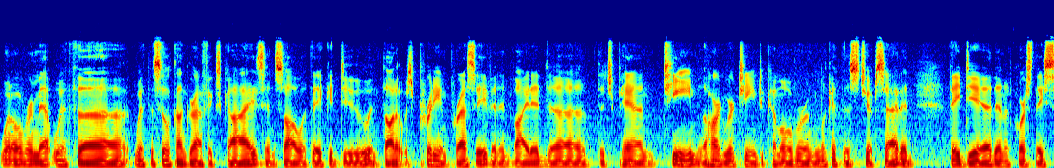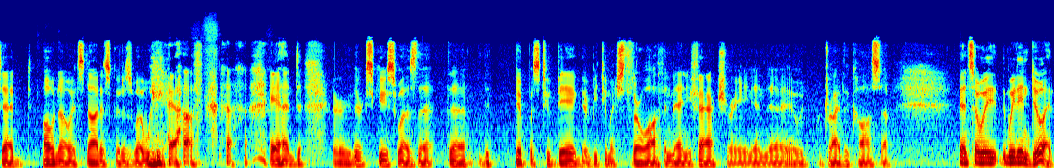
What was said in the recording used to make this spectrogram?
went over and met with, uh, with the silicon graphics guys and saw what they could do and thought it was pretty impressive and invited uh, the japan team the hardware team to come over and look at this chipset. And they did, and of course they said, "Oh no, it's not as good as what we have," and their their excuse was that the the chip was too big, there'd be too much throw off in manufacturing, and uh, it would drive the costs up. And so we we didn't do it.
